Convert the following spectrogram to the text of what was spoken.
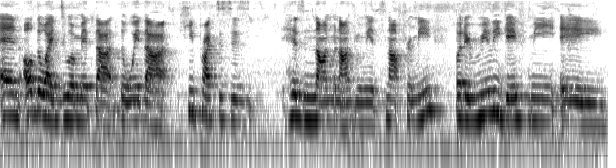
And although I do admit that the way that he practices his non-monogamy, it's not for me, but it really gave me a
